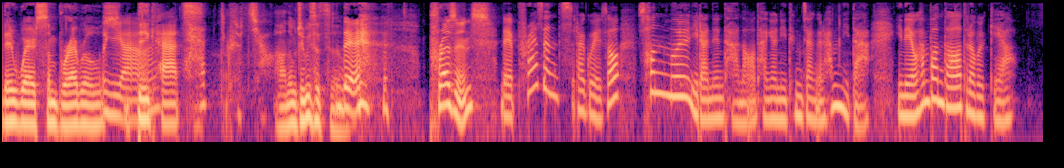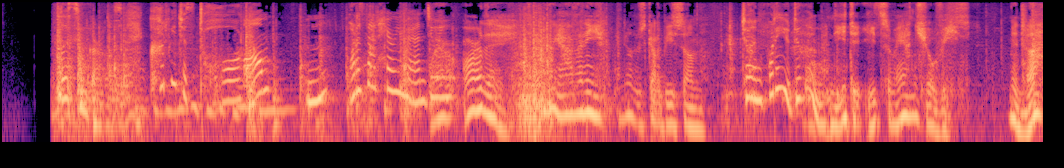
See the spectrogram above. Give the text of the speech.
They wear sombreros, Yeah. big hats. 핫, 그렇죠. 아, 너무 재밌었어요. 네. Presents. 네, presents라고 해서 선물이라는 단어 당연히 등장을 합니다. 이 내용 한 번 더 들어볼게요. Listen, girls, could we just talk? Mom? Hmm? What is that hairy man doing? Where are they? Didn't we have any? I know there's got to be some. John, what are you doing? I need to eat some anchovies. Minna?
